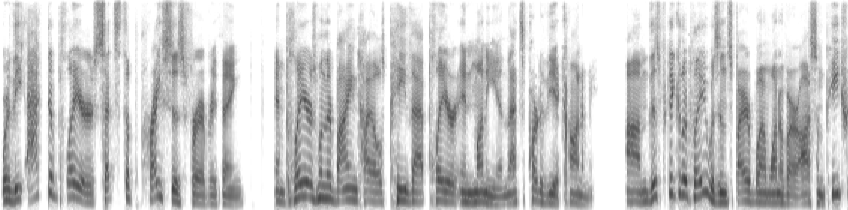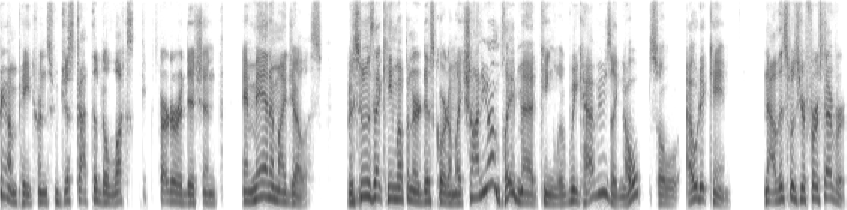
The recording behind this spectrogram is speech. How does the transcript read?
where the active player sets the prices for everything, and players, when they're buying tiles, pay that player in money, and that's part of the economy. Um, this particular play was inspired by one of our awesome Patreon patrons who just got the deluxe Kickstarter edition. And man, am I jealous. But as soon as that came up in our Discord, I'm like, Sean, you haven't played Mad King Ludwig, have you? He's like, nope. So out it came. Now, this was your first ever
